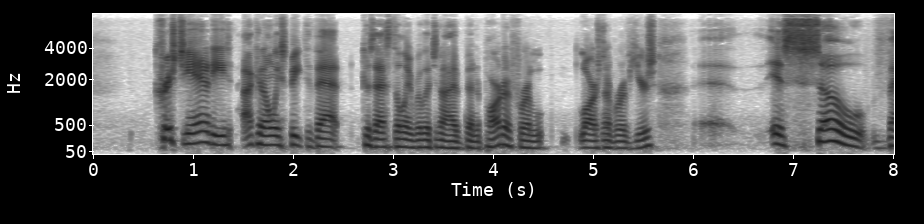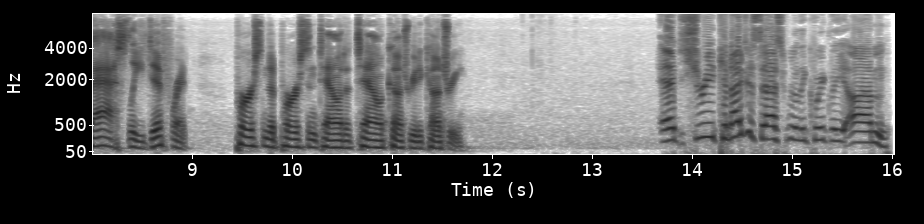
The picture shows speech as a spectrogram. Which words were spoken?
Christianity. I can only speak to that because that's the only religion I've been a part of for a large number of years. uh, Is so vastly different, person to person, town to town, country to country. And Cherie, can I just ask really quickly? Um,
